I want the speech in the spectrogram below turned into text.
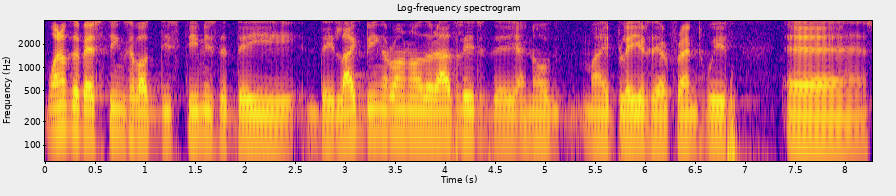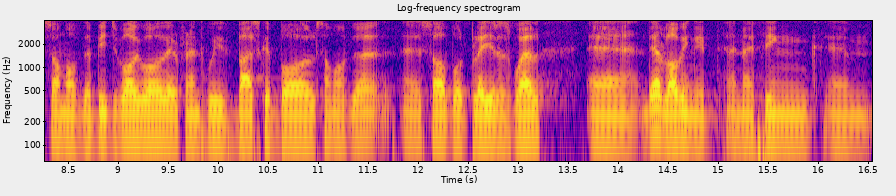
One of the best things about this team is that they they like being around other athletes. They I know my players they are friends with uh, some of the beach volleyball, they're friends with basketball, some of the uh, softball players as well. Uh, they're loving it, and I think um,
